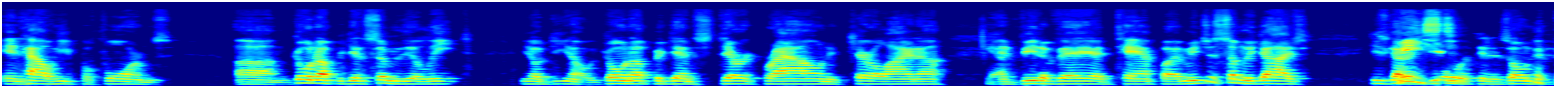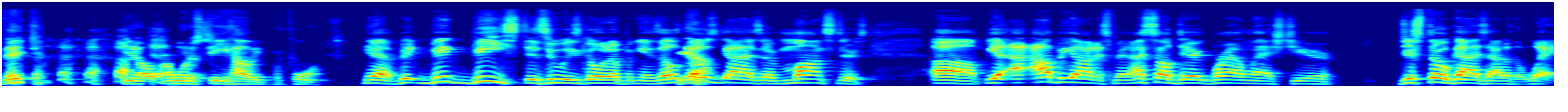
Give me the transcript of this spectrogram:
in how he performs, um, going up against some of the elite, you know, you know, going up against Derrick Brown and Carolina yeah. and Vita Vea and Tampa. I mean, just some of the guys he's got beast. to deal with in his own division. you know, I want to see how he performs. Yeah, big big beast is who he's going up against. Those yeah. those guys are monsters. Um, yeah, I, will be honest, man. I saw Derrick Brown last year just throw guys out of the way,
